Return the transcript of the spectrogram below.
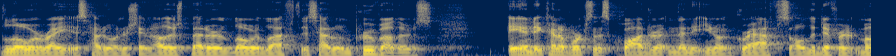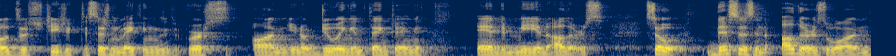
Lower right is how to understand others better. Lower left is how to improve others and it kind of works in this quadrant and then it you know graphs all the different modes of strategic decision making versus on you know doing and thinking and me and others. So this is an others one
